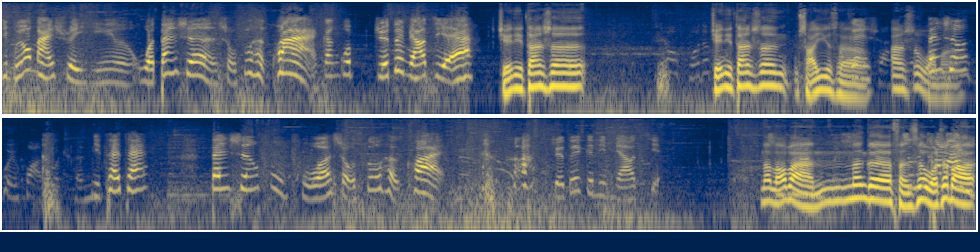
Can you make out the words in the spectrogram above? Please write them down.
你不用买水银。我单身，手速很快，干锅绝对秒解。姐，你单身？姐，你单身啥意思啊？暗示我吗？单身，你猜猜。单身富婆，手速很快，绝对给你秒解。那老板，那个粉色，我这把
